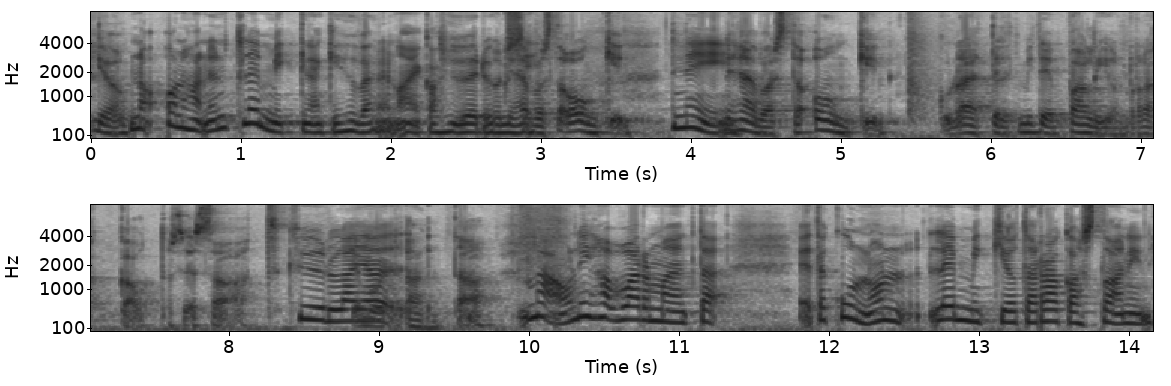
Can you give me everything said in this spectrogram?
Joo. No onhan ne nyt lemmikkinäkin hyvänen aika hyödyksi. No nehän vasta onkin. Niin. Nehän vasta onkin, kun ajattelet, miten paljon rakkautta sä saat. Kyllä. Ja, Ja, voit antaa. mä oon ihan varma, että, että kun on lemmikki, jota rakastaa, niin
